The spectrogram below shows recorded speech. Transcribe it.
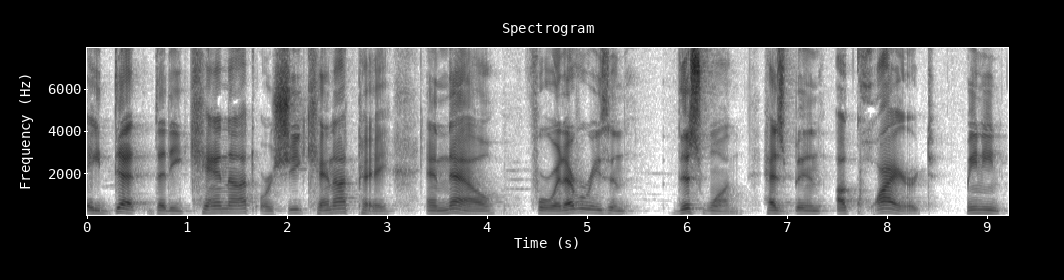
a debt that he cannot or she cannot pay, and now, for whatever reason, this one has been acquired, meaning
